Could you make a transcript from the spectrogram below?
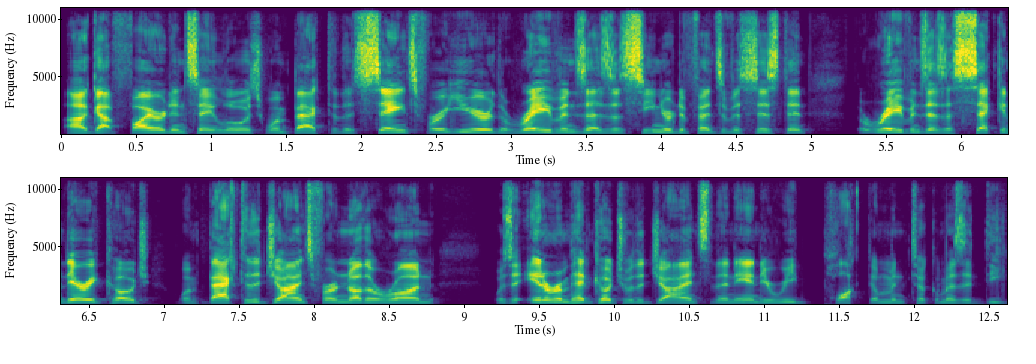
Uh, got fired in St. Louis, went back to the Saints for a year, the Ravens as a senior defensive assistant, the Ravens as a secondary coach, went back to the Giants for another run, was an interim head coach with the Giants, and then Andy Reid plucked him and took him as a D,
